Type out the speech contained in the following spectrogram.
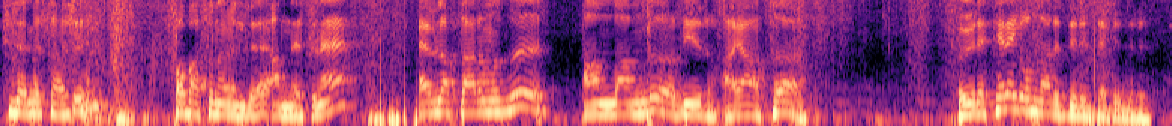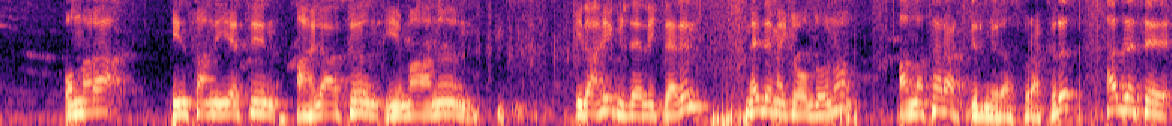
size mesajı babasına önce annesine evlatlarımızı anlamlı bir hayatı öğreterek onları diriltebiliriz. Onlara insaniyetin, ahlakın, imanın, ilahi güzelliklerin ne demek olduğunu anlatarak bir miras bırakırız. Hazreti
